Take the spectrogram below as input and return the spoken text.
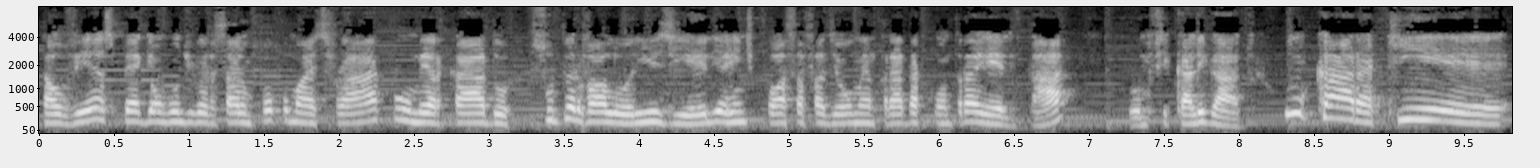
talvez pegue algum adversário um pouco mais fraco, o mercado supervalorize ele e a gente possa fazer uma entrada contra ele, tá? Vamos ficar ligado. Um cara que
